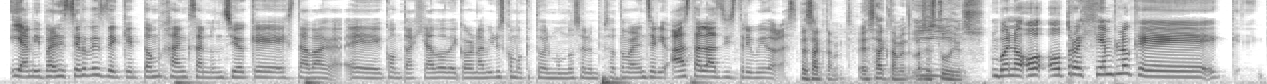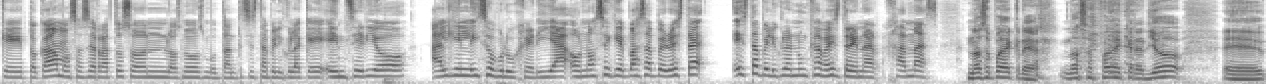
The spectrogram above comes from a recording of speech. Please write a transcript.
Y a mi parecer, desde que Tom Hanks anunció que estaba eh, contagiado de coronavirus, como que todo el mundo se lo empezó a tomar en serio, hasta las distribuidoras. Exactamente, exactamente, los estudios. Bueno, otro ejemplo que, que tocábamos hace rato son Los Nuevos Mutantes, esta película que en serio alguien le hizo brujería o no sé qué pasa, pero esta, esta película nunca va a estrenar, jamás. No se puede creer, no se puede creer. Yo... Eh,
